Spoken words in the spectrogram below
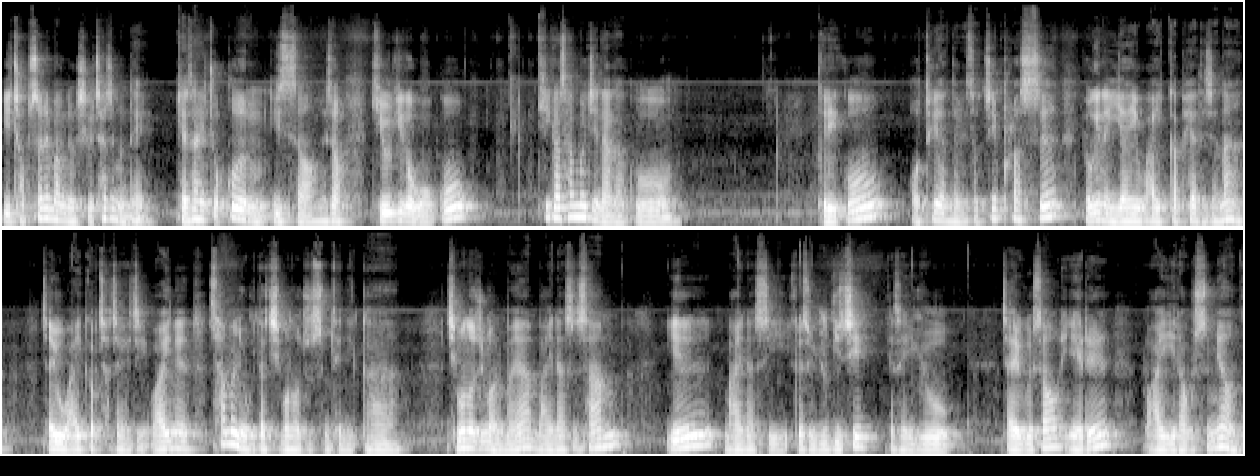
이 접선의 방정식을 찾으면 돼. 계산이 조금 있어. 그래서 기울기가 5고 t가 3을 지나가고 그리고 어떻게 한다고 했었지? 플러스 여기는 이 아이 y 값 해야 되잖아. 자, 이 y 값 찾아야지. y는 3을 여기다 집어넣어 줬으면 되니까 집어넣어 주면 얼마야? 마이너스 3, 1, 마이너스 2. 그래서 6이지? 그래서 6. 자, 여기서 얘를 y라고 쓰면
